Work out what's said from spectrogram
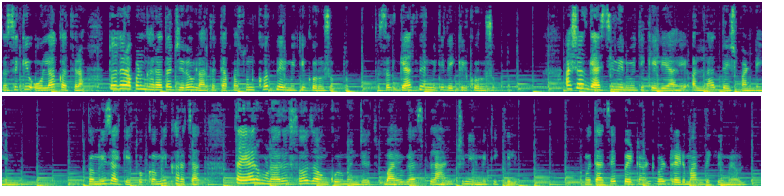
जसे की ओला कचरा तो जर आपण घरात जिरवला तर त्यापासून खत निर्मिती करू शकतो. तसंच गॅस निर्मिती देखील करू शकतो. अशाच गॅसची निर्मिती केली आहे अल्लाद देशपांडे यांनी. कमी जागेत व कमी खर्चात तयार होणारं सहज अंकुर म्हणजेच बायोगॅस प्लांटची निर्मिती केली. व त्याचे पेटंट व ट्रेडमार्क देखील मिळवले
